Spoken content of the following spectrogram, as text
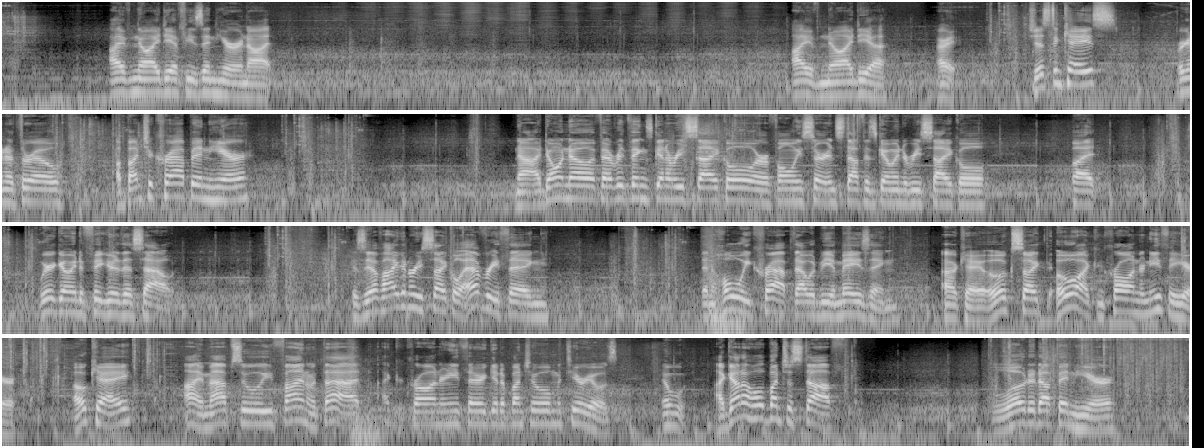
I have no idea if he's in here or not. I have no idea. All right. Just in case, we're going to throw a bunch of crap in here. Now, I don't know if everything's going to recycle or if only certain stuff is going to recycle, but we're going to figure this out. Because if I can recycle everything, then holy crap, that would be amazing. Okay, it looks like... Oh, I can crawl underneath of here. Okay. I'm absolutely fine with that. I could crawl underneath there and get a bunch of little materials. Now, I got a whole bunch of stuff loaded up in here.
